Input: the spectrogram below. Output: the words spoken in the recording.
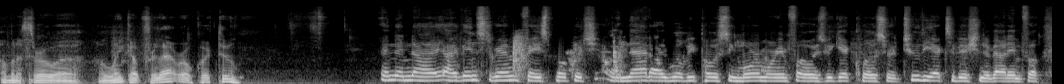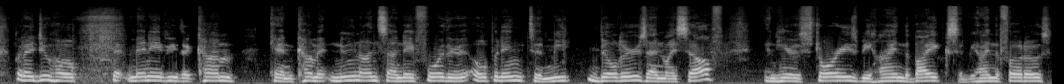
I'm going to throw a, a link up for that real quick too. And then uh, I have Instagram and Facebook, which on that I will be posting more and more info as we get closer to the exhibition about info. But I do hope that many of you that come can come at noon on Sunday for the opening to meet builders and myself and hear stories behind the bikes and behind the photos.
